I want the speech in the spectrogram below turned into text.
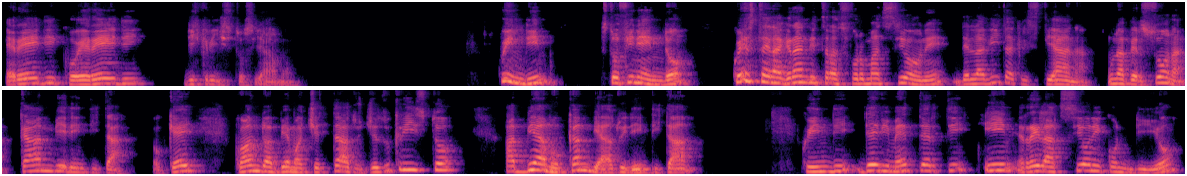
eredi, coeredi di Cristo siamo. Quindi, sto finendo, questa è la grande trasformazione della vita cristiana. Una persona cambia identità, ok? Quando abbiamo accettato Gesù Cristo, abbiamo cambiato identità. Quindi devi metterti in relazione con Dio,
